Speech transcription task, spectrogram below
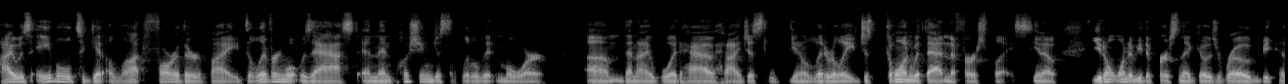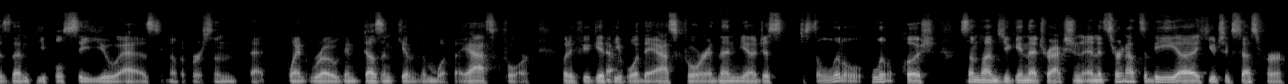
I was able to get a lot farther by delivering what was asked and then pushing just a little bit more um, than I would have had I just, you know, literally just gone with that in the first place. You know, you don't want to be the person that goes rogue because then people see you as, you know, the person that went rogue and doesn't give them what they ask for. But if you give yeah. people what they ask for and then, you know, just just a little little push, sometimes you gain that traction and it's turned out to be a huge success for her.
